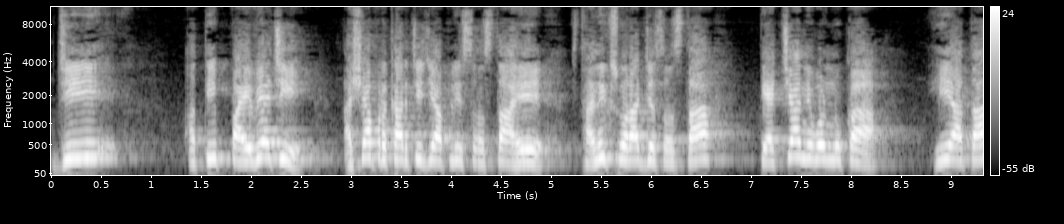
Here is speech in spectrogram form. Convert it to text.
जी अति पायव्याची अशा प्रकारची जी आपली संस्था आहे स्थानिक स्वराज्य संस्था त्याच्या निवडणुका ही आता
